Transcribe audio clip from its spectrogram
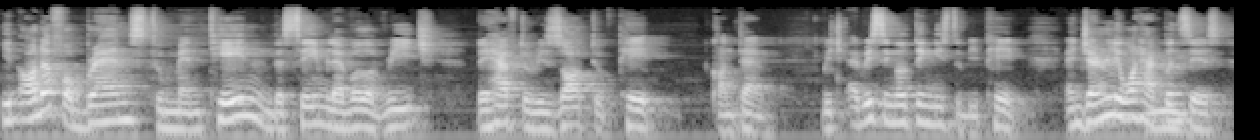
in order for brands to maintain the same level of reach, they have to resort to paid content, which every single thing needs to be paid. And generally, what happens hmm. is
